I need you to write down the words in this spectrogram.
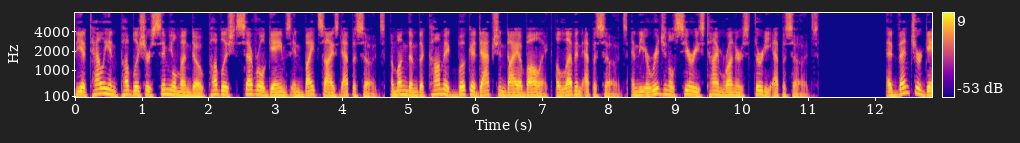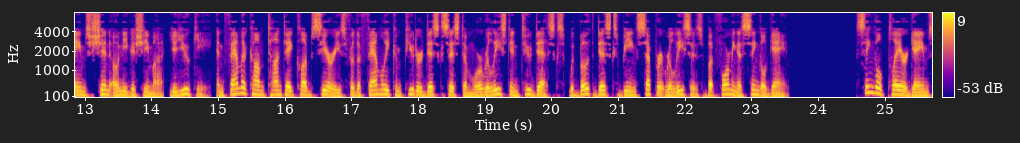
the Italian publisher Simulmondo published several games in bite-sized episodes, among them the comic book adaptation Diabolik 11 episodes and the original series Time Runners 30 episodes. Adventure games Shin Onigashima, Yayuki, and Famicom Tantei Club series for the Family Computer Disk System were released in two discs, with both discs being separate releases but forming a single game. Single-player games,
